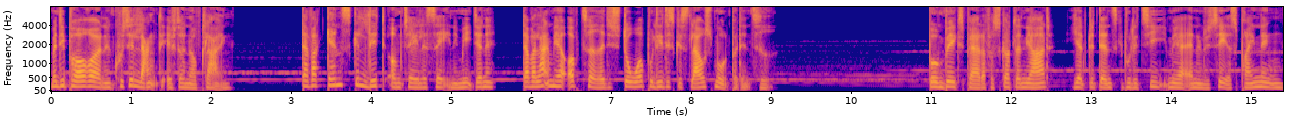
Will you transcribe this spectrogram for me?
Men de pårørende kunne se langt efter en opklaring. Der var ganske lidt omtale af sagen i medierne, der var langt mere optaget af de store politiske slagsmål på den tid. Bombeeksperter fra Scotland Yard hjalp det danske politi med at analysere sprængningen,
